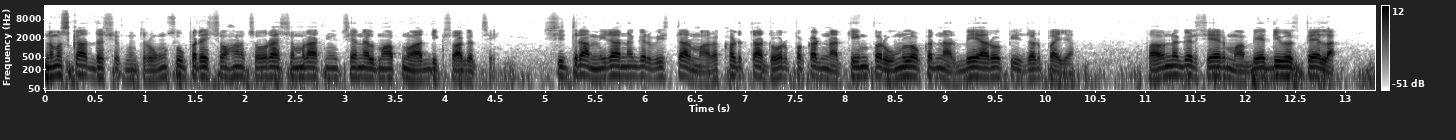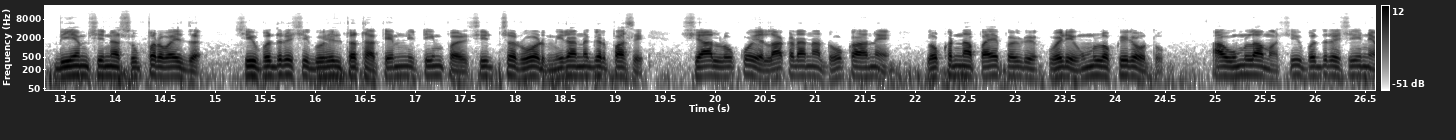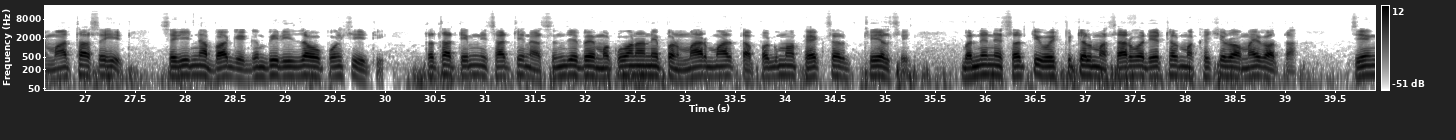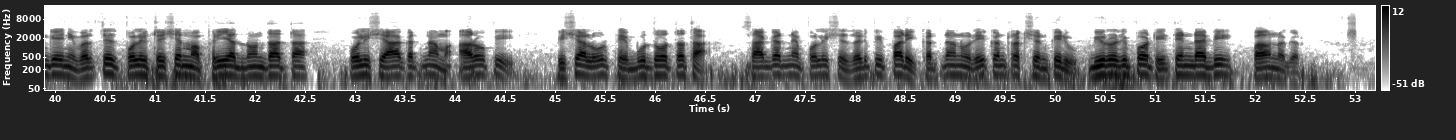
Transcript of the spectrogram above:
નમસ્કાર દર્શક મિત્રો, હું શું પરેશ ચૌહાણ. સૌરાષ્ટ્ર સમ્રાટ ન્યૂઝ ચેનલમાં આપનું હાર્દિક સ્વાગત છે. સિત્રા મીરાનગર વિસ્તારમાં રખડતા ઢોર પકડનાર ટીમ પર હુમલો કરનાર બે આરોપી ઝડપાયા. ભાવનગર શહેરમાં બે દિવસ પહેલાં બીએમસીના સુપરવાઇઝર શિવભદ્રસિંહ ગોહિલ તથા તેમની ટીમ પર સિદ્ધસર રોડ મીરાનગર પાસે ચાર લોકોએ લાકડાના ધોકા અને લોખંડના પાઇપ વડે હુમલો કર્યો હતો. આ હુમલામાં શિવભદ્રસિંહને માથા સહિત શરીરના ભાગે ગંભીર ઇજાઓ પહોંચી હતી તથા તેમની સાથેના સંજયભાઈ મકવાણાને પણ માર મારતા પગમાં ફ્રેક્ચર થયેલ છે. બંનેને સરટી હોસ્પિટલમાં સારવાર હેઠળમાં ખસેડવામાં આવ્યા હતા. જે અંગેની વર્તેજ પોલીસ સ્ટેશનમાં ફરિયાદ નોંધાતા પોલીસે આ ઘટનામાં આરોપી વિશાલ ઉર્ફે બુધો તથા સાગરને પોલીસે ઝડપી પાડી ઘટનાનું રિકન્સ્ટ્રક્શન કર્યું. Bureau report Hiten Dabhi Bhavnagar.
